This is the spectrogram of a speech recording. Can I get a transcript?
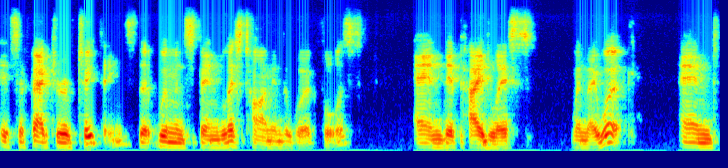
it's a factor of two things that women spend less time in the workforce and they're paid less when they work. And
